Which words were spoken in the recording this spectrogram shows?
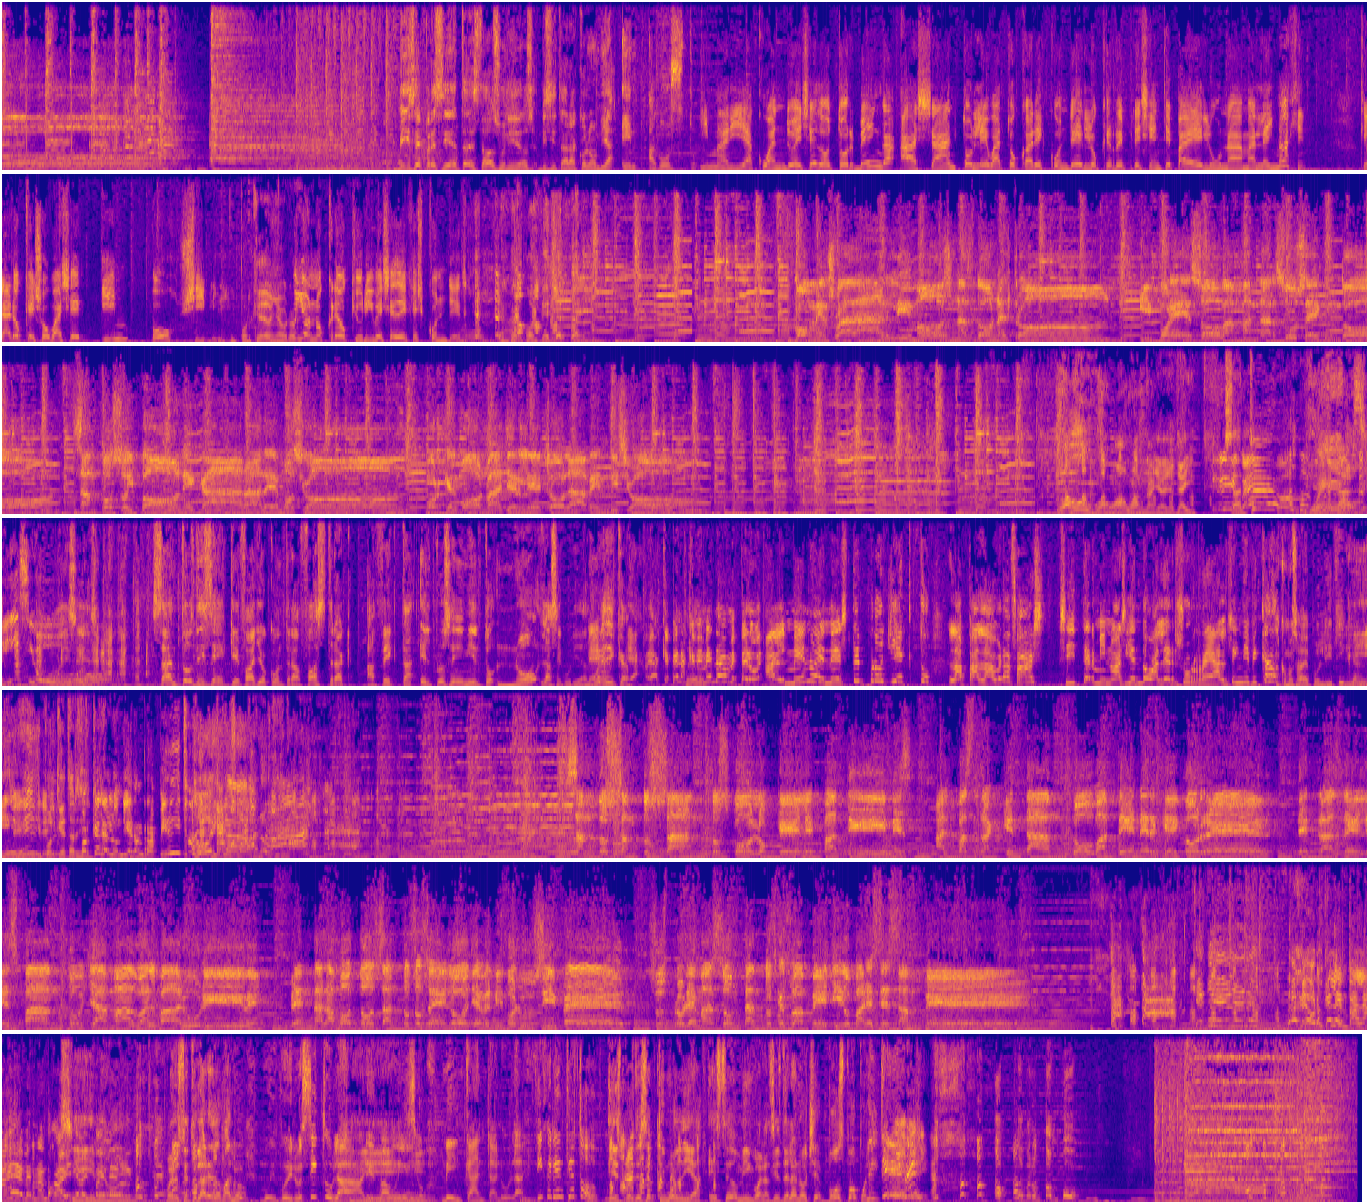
Vicepresidente de Estados Unidos visitará Colombia en agosto. Y María, cuando ese doctor venga a Santo le va a tocar esconder lo que represente para él una mala imagen. Claro que eso va a ser imposible. ¿Y por qué, doña Aurora? Yo no creo que Uribe se deje esconder. Comenzó a dar limosnas Donald Trump y por eso va a mandar su segundón. Santos hoy pone cara de emoción porque el mono ayer le echó la bendición. Wow, wow, wow, wow, no, ya, ya, ya. Santos, bueno, dice eso. Santos dice que fallo contra Fast Track afecta el procedimiento, no la seguridad jurídica. Vea, vea, qué pena que me mendame, pero al menos en este proyecto la palabra fast sí terminó haciendo valer su real significado. ¿Cómo sabe política? Sí, ¿y por qué Tarcisio? Porque se lo hundieron rapidito. Oiga, Santos, santos, colóquele patines al pastra que tanto va a tener que correr detrás del espanto llamado Álvaro Uribe. Prenda la moto Santos o se lo lleva el mismo Lucifer. Sus problemas son tantos que su apellido parece Samper. Sí, mejor. Buenos titulares, ¿no, Malu? Muy buenos titulares, Sí. Mauricio. Me encanta, Lola. Diferente a todo. Y después de séptimo día, este domingo a las 10 de la noche, Voz Populi. TV. Para un tombo.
